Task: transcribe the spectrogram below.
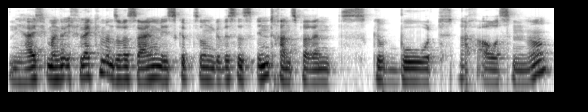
Ja, ich meine, ich- vielleicht kann man sowas sagen, wie es gibt so ein gewisses Intransparenzgebot nach außen, ne?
